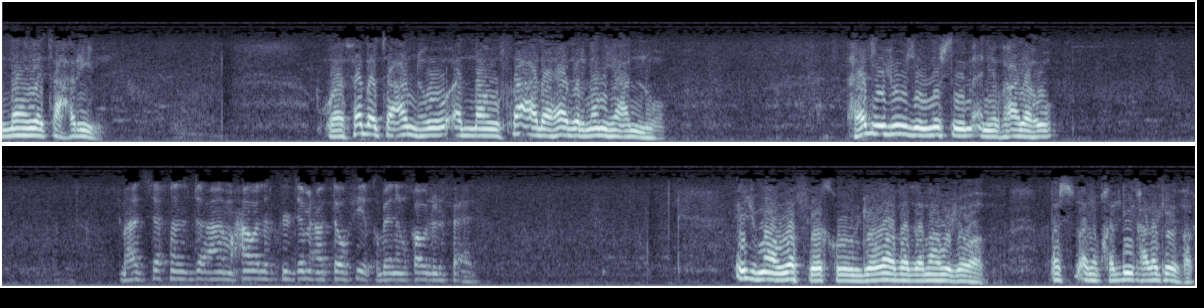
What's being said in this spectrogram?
نهي تحريم؟ وثبت عنه أنه فعل هذا المنهي عنه. هل يجوز للمسلم أن يفعله؟ بعد شيخنا محاولة الجمع والتوفيق بين القول والفعل. اجمع ووفق والجواب هذا ما هو جواب. بس أنا بخليك على كيفك.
